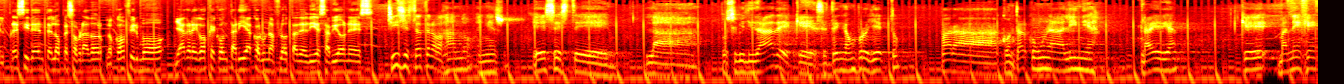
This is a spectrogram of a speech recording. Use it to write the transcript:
El presidente López Obrador lo confirmó y agregó que contaría con una flota de 10 aviones. Sí se está trabajando en eso. Es este la posibilidad de que se tenga un proyecto para contar con una línea aérea que maneje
